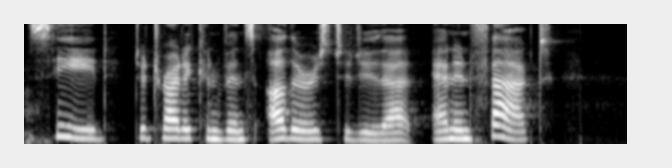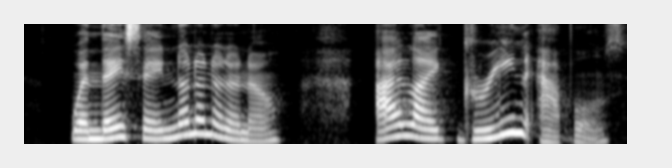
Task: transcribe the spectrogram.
proceed to try to convince others to do that, and in fact, when they say, no, no, no, no, no, I like green apples,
